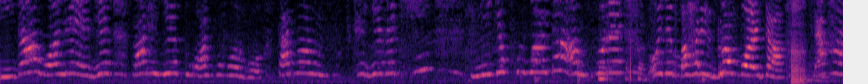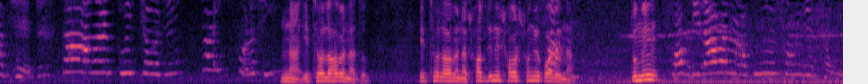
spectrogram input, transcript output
দিদা বলে যে মাঠে গিয়ে একটু গল্প করব তারপর মাঠে গিয়ে দেখি নিচে ফুটবলটা আর উপরে বাহারি ড্রপ বলটা হ্যাঁ। রাখা আছে। তা আমার একটু ইচ্ছা হয়েছে তাই করেছি। না ইচ্ছা হলে হবে না তো। ইচ্ছা হলে হবে না সব জিনিস সবার সঙ্গে করে না। তুমি সব দিদা আর নাতনির সঙ্গে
